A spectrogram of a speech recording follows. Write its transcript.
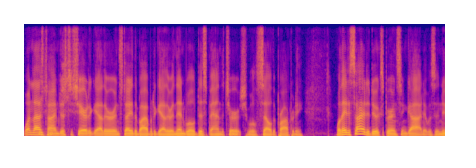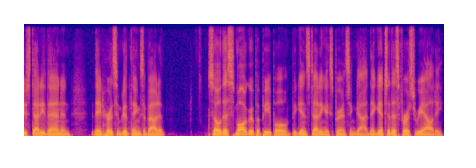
one last time just to share together and study the Bible together, and then we'll disband the church. We'll sell the property. Well, they decided to do Experiencing God. It was a new study then, and they'd heard some good things about it. So this small group of people begin studying experiencing God. They get to this first reality.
